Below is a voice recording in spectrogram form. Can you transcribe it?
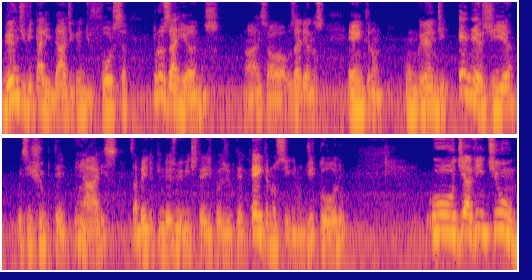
grande vitalidade, grande força para os arianos. Né? Só, os arianos entram com grande energia, esse Júpiter em Ares, sabendo que em 2023 depois Júpiter entra no signo de Touro. O dia 21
